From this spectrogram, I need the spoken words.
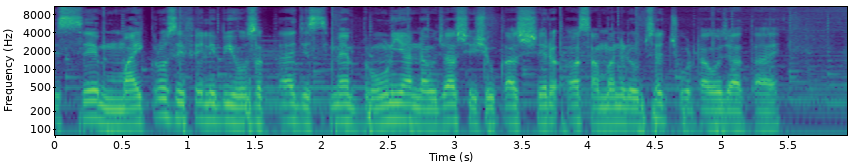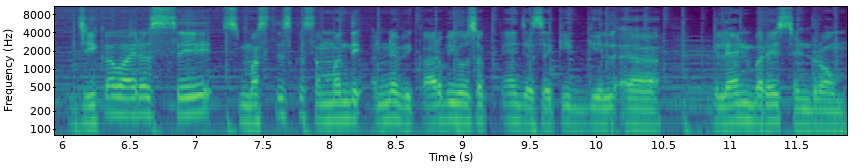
इससे माइक्रोसिफेली भी हो सकता है, जिसमें भ्रूण या नवजात शिशु का सिर असामान्य रूप से छोटा हो जाता है। जीका वायरस से मस्तिष्क संबंधी अन्य विकार भी हो सकते हैं, जैसे कि गिल गिलैन बरे सिंड्रोम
